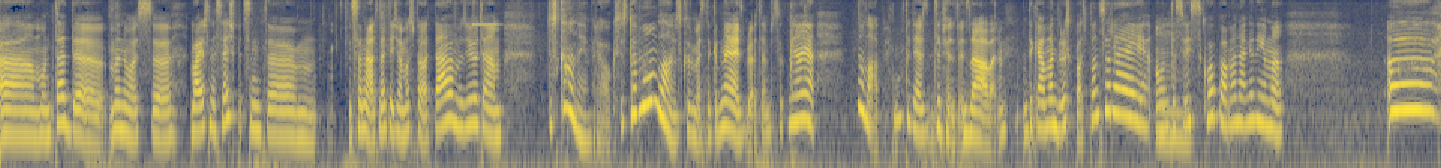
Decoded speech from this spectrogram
Um, un tad uh, manos uh, vairs ne 16 um, sanāca netīšām uzspēlēt tēvam uz jūtām. Tu uz kalniem brauks, uz to Monblānu, kur mēs nekad neaizbraucam. Es saku, nu, jā, jā. Nu, labi, nu, tad jau dzimšanas dienas dāvana. Tā kā man drusku pasponsorēja, un mm. tas viss kopā manā gadījumā. Uh,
